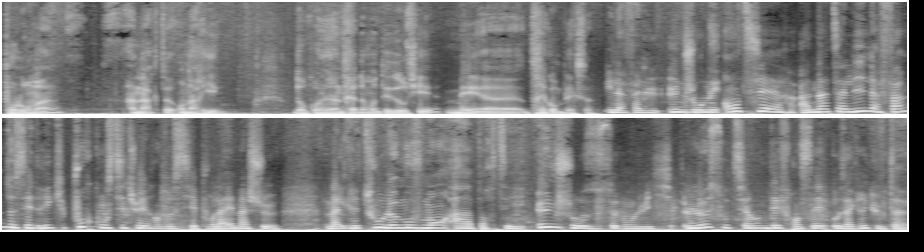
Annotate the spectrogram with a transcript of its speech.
Pour le moment, en acte, on n'a rien. Donc on est en train de monter des dossiers, mais euh, très complexes. Il a fallu une journée entière à Nathalie, la femme de Cédric, pour constituer un dossier pour la MHE. Malgré tout, le mouvement a apporté une chose, selon lui, le soutien des Français aux agriculteurs.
